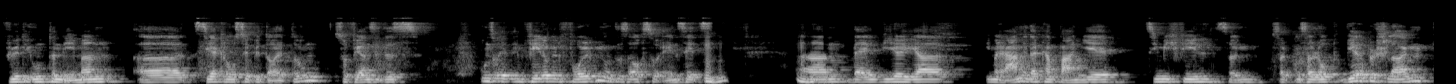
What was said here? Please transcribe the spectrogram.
für die Unternehmen äh, sehr große Bedeutung, sofern sie das unseren Empfehlungen folgen und das auch so einsetzen. Mhm mhm. ähm, weil wir ja im Rahmen der Kampagne ziemlich viel, sagen, sagt man salopp, Wirbel schlagen,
